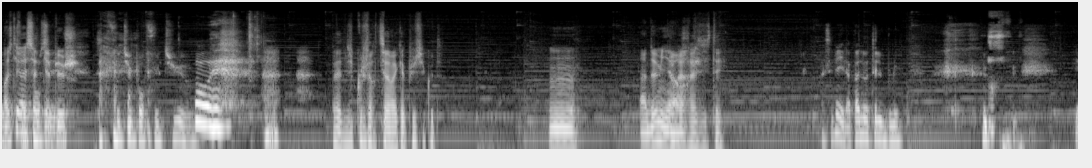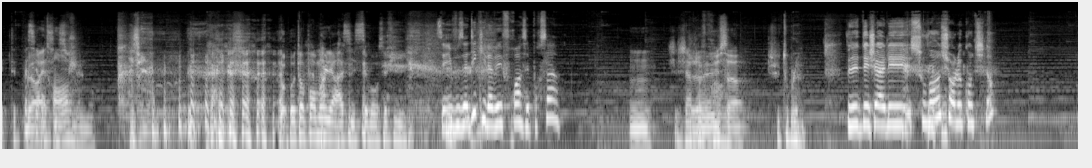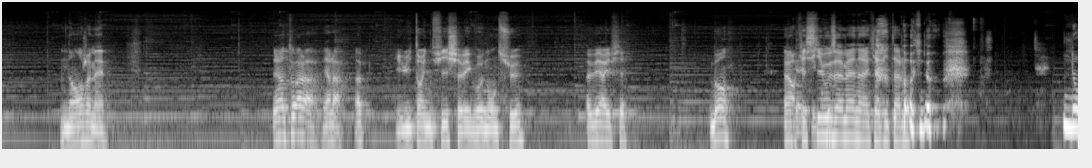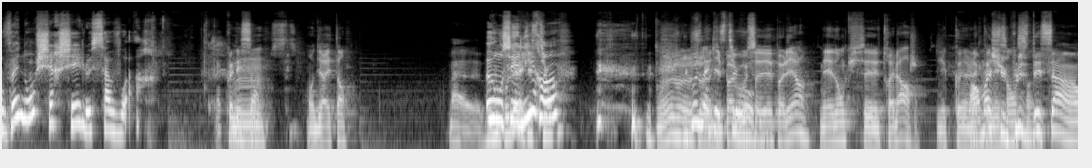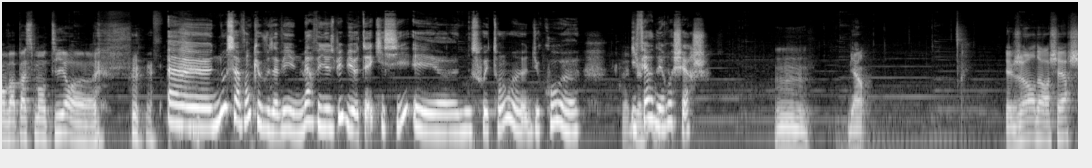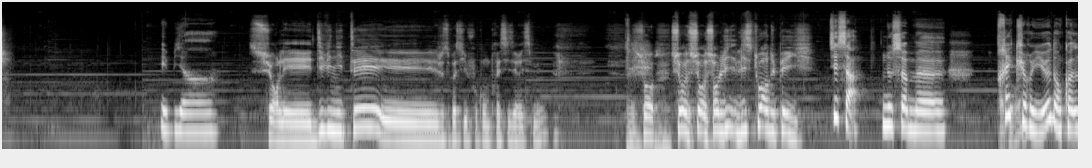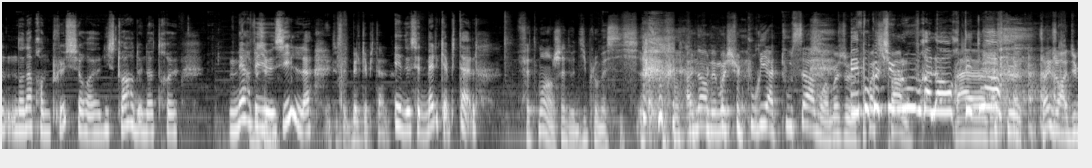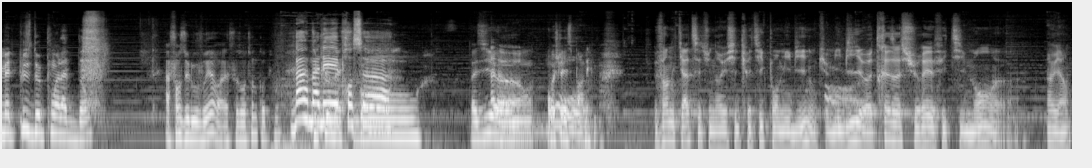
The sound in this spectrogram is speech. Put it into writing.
Retirez façon, cette capuche. Foutu pour foutu. hein. Ouais. Ouais, du coup, je vais retirer ma capuche, écoute. Hmm. Un demi J'aurais heure. résisté. Ah, c'est bien, il a pas noté le bleu. il est peut-être pas si raciste étrange. finalement. Autant pour moi, il est raciste, c'est bon, c'est fini. C'est- Il vous a dit qu'il avait froid, c'est pour ça. Hmm. J'ai jamais vu ça. Je suis tout bleu. Vous êtes déjà allé souvent sur le continent? Non, jamais. Viens toi là, viens là. Hop. Il lui tend une fiche avec vos noms dessus. À vérifier. Bon. Alors, qu'est-ce qui cool. vous amène à la capitale Oh non. Nous venons chercher le savoir. La connaissance. On dirait tant. Bah, euh, vous nous on sait la lire, hein Ouais, je, pose je la dis pas que vous savez pas lire, mais donc c'est très large. Alors moi, je suis plus hein. dessin, hein, on va pas se mentir. euh. Nous savons que vous avez une merveilleuse bibliothèque ici et euh, nous souhaitons euh, du coup euh, y faire vu. des recherches. Hmm. Bien. Quel genre de recherche? Eh bien, Sur les divinités et je sais pas s'il faut qu'on précise Erisme. Sur, sur, sur, sur l'hi- l'histoire du pays. c'est ça. Nous sommes euh, très curieux d'en d'en apprendre plus sur euh, l'histoire de notre merveilleuse île Et de cette belle capitale. et de cette belle capitale. Faites-moi un jet de diplomatie. Ah non, mais moi je suis pourri à tout ça, moi. moi je, Mais pourquoi pas que je tu l'ouvres alors Bah, Tais-toi c'est vrai que j'aurais dû mettre plus de points là-dedans. À force de l'ouvrir, euh, ça se retourne contre nous. Bam, allez, prends ça Vas-y, Alors, euh, moi je laisse oh. parler. 24, c'est une réussite critique pour Mibi. Donc euh, Mibi, euh, très assuré, effectivement. euh, Très bien.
